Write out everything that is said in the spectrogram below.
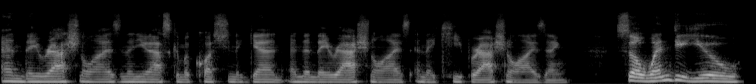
and they rationalize and then you ask them a question again and then they rationalize and they keep rationalizing. So when do you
